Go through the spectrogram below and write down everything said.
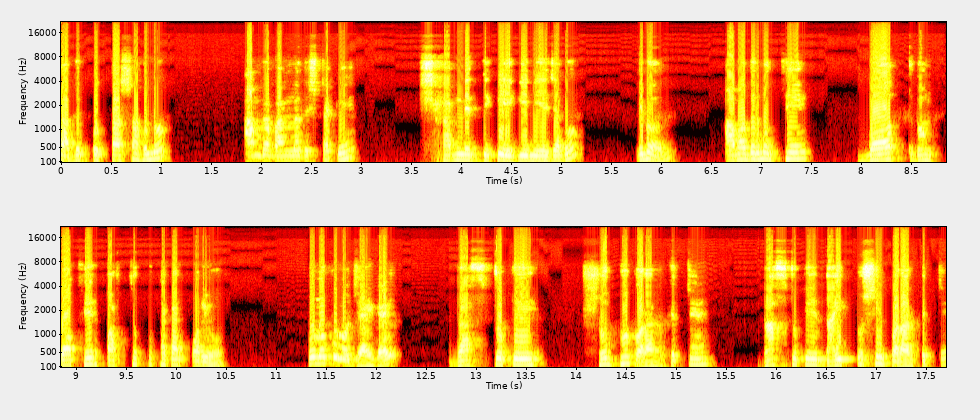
তাদের প্রত্যাশা হলো, আমরা বাংলাদেশটাকে সামনের দিকে এগিয়ে নিয়ে যাব এবং আমাদের মধ্যে মত এবং পথের পার্থক্য থাকার পরেও কোনো কোনো জায়গায় রাষ্ট্রকে সভ্য করার ক্ষেত্রে, রাষ্ট্রকে দায়িত্বশীল করার ক্ষেত্রে,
